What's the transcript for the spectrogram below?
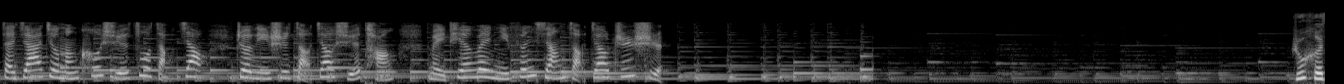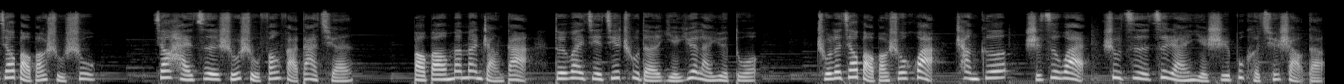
在家就能科学做早教。这里是早教学堂，每天为你分享早教知识。如何教宝宝数数？教孩子数数方法大全。宝宝慢慢长大，对外界接触的也越来越多。除了教宝宝说话、唱歌、识字外，数字自然也是不可缺少的。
